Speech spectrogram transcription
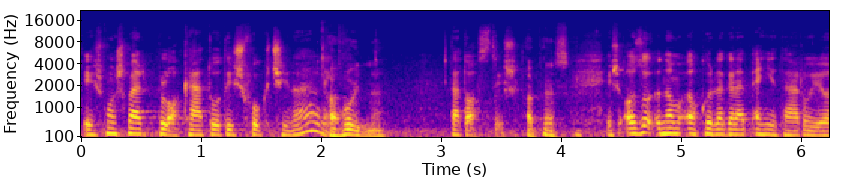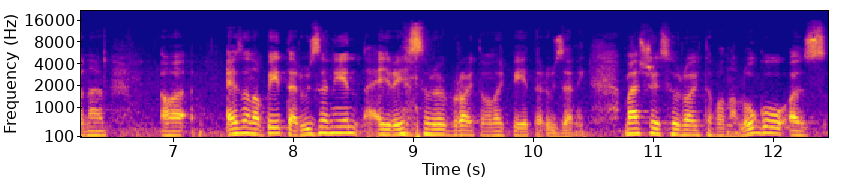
És most már plakátot is fog csinálni? Há, hogyne. Tehát azt is. Hát persze. És az, na, akkor legalább ennyit áruljon el. A, ezen a Péter üzenén egyrésztről rajta van, hogy Péter üzeni. Másrésztről rajta van a logó, az,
